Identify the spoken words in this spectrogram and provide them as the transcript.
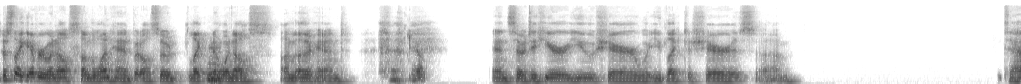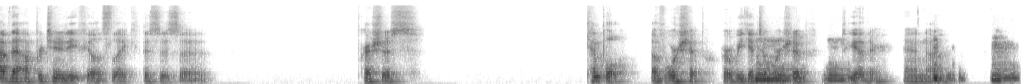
just like everyone else on the one hand, but also like no one else on the other hand. Yep. And so to hear you share what you'd like to share is um, to have that opportunity feels like this is a precious temple of worship where we get to Mm, worship mm, together. And uh, mm.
